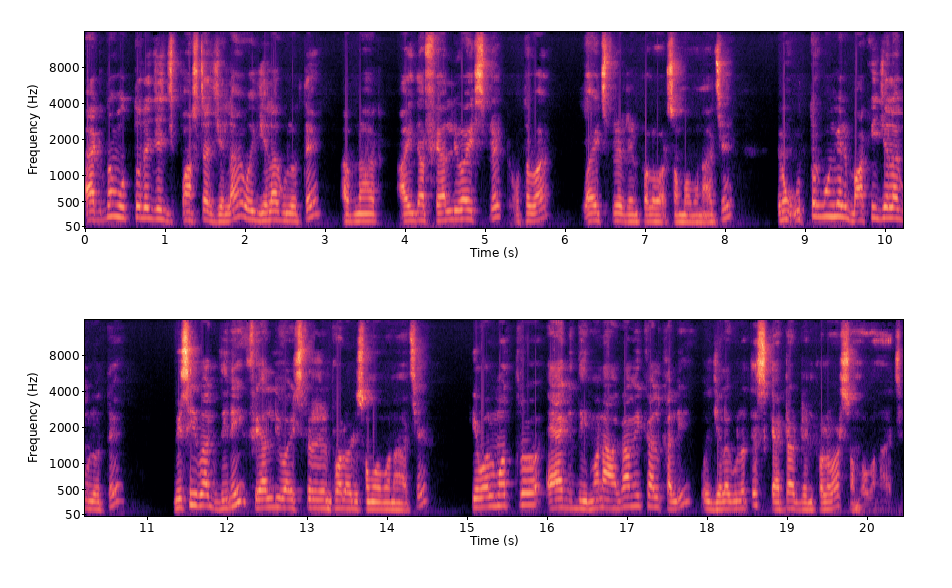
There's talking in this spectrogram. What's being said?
একদম উত্তরে যে পাঁচটা জেলা, ওই জেলাগুলোতে আপনার আইদার ফেয়ারলি হোয়াইট স্প্রেড অথবা হোয়াইট স্প্রেড রেনফল হওয়ার সম্ভাবনা আছে। এবং উত্তরবঙ্গের বাকি জেলাগুলোতে বেশিরভাগ দিনেই ফেয়ারলি হোয়াইট স্প্রেড রেনফল হওয়ার সম্ভাবনা আছে। কেবলমাত্র একদিন মানে আগামীকাল খালি ওই জেলাগুলোতে স্ক্যাটার রেনফল হওয়ার সম্ভাবনা আছে।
